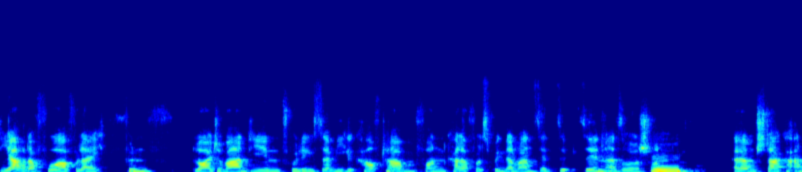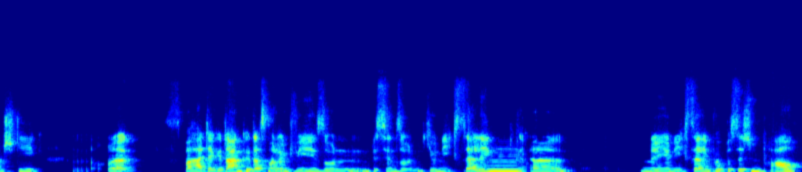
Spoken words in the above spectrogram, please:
die Jahre davor vielleicht fünf Leute waren, die ein Frühlingsservie gekauft haben von Colorful Spring, dann waren es jetzt 17, also schon mhm. ähm, starker Anstieg. Oder es war halt der Gedanke, dass man irgendwie so ein bisschen so ein Unique Selling, äh, eine Unique Selling Proposition braucht.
